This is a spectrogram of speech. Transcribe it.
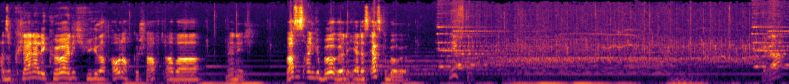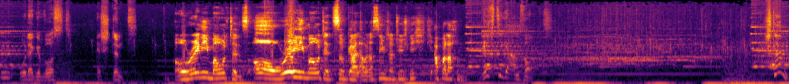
Also kleiner Likör hätte ich wie gesagt auch noch geschafft, aber mehr nicht. Was ist ein Gebirge? Ja, das Erzgebirge. Richtig. Geraten oder gewusst, es stimmt. Oh, Rainy Mountains. Oh, Rainy Mountains. So geil. Aber das nehme ich natürlich nicht. Die Appalachen. Richtige Antwort. Stimmt.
